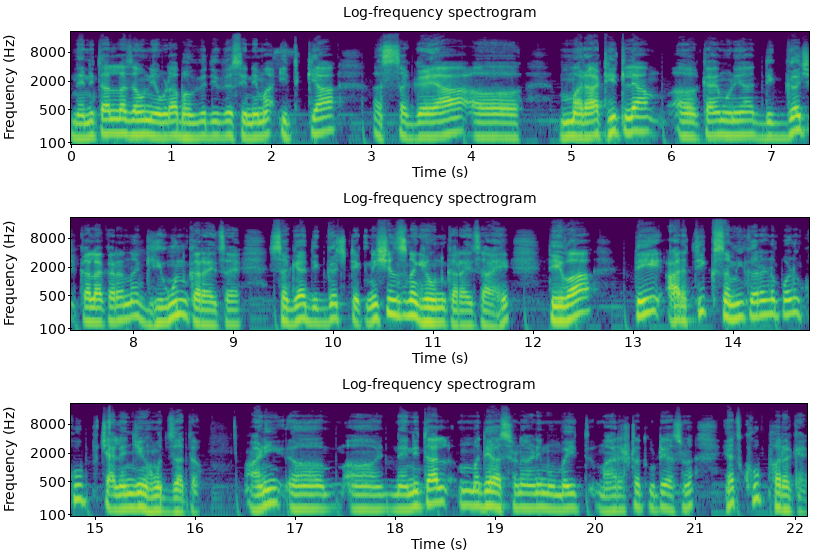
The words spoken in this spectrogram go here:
नैनितालला जाऊन एवढा भव्य दिव्य सिनेमा इतक्या सगळ्या मराठीतल्या काय म्हणूया दिग्गज कलाकारांना घेऊन करायचं आहे. सगळ्या दिग्गज टेक्निशियन्सना घेऊन करायचं आहे. तेव्हा ते आर्थिक समीकरण पण खूप चॅलेंजिंग होत जातं. आणि नैनितालमध्ये असणं आणि मुंबईत महाराष्ट्रात कुठे असणं ह्यात खूप फरक आहे.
